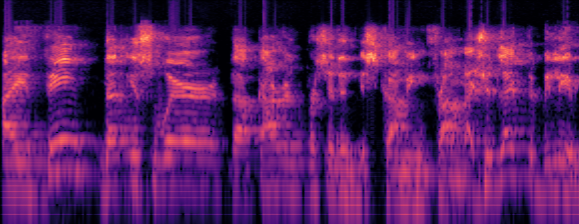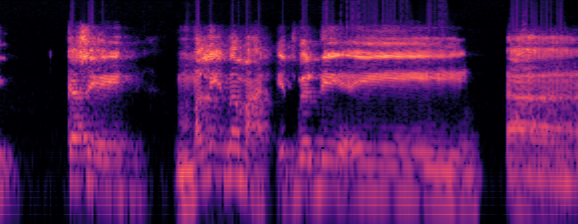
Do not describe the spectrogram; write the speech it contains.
I think that is where the current president is coming from. I should like to believe. Kasi mali naman, it will be a uh,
